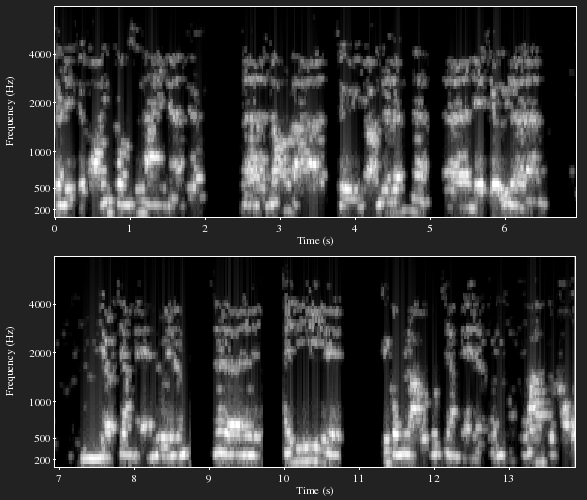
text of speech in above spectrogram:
cho đệ hỏi con thứ hai nè à, đó là từ nhỏ đến lớn à, đệ tử là nhờ cha mẹ nuôi lắm. À, thấy cái công lao của cha mẹ cũng quá cực khổ.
